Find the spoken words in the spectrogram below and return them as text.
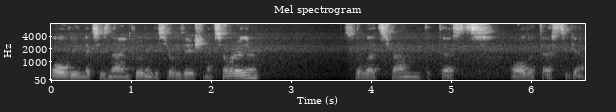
all the indexes now, including the serialization accelerator. So let's run the tests, all the tests again.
